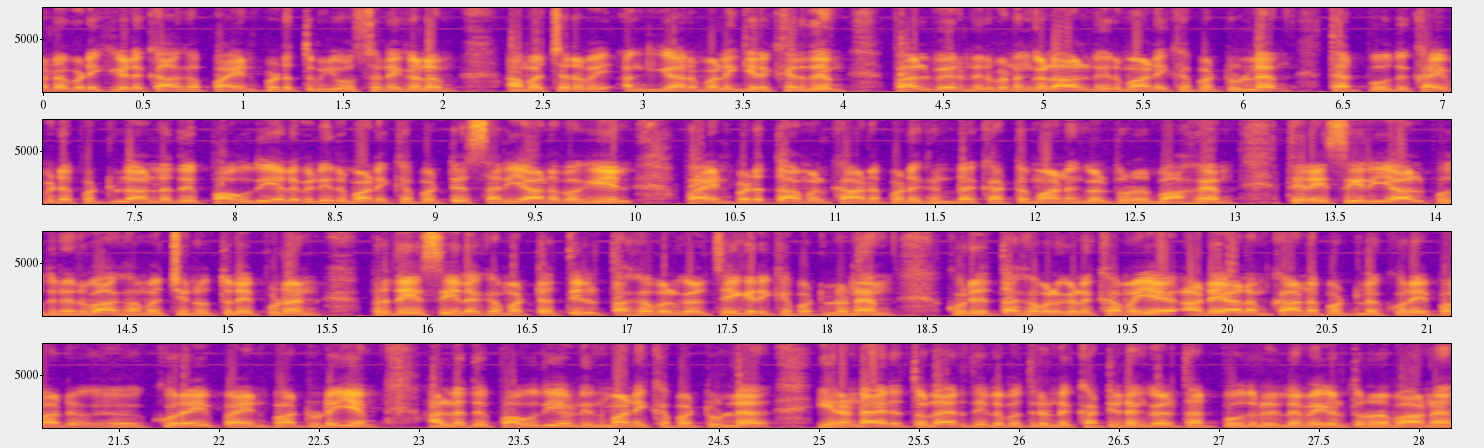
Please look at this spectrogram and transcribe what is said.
நடவடிக்கைகளுக்காக பயன்படுத்தும் யோசனைகளும் அமைச்சரவை அங்கீகாரம் வழங்கியிருக்கிறது. பல்வேறு நிறுவனங்களால் நிர்மாணிக்கப்பட்டுள்ள தற்போது கைவிடப்பட்டுள்ள அல்லது பகுதி அளவில் நிர்மாணிக்கப்பட்டு சரியான வகையில் பயன்படுத்தாமல் காணப்படுகின்ற கட்டுமானங்கள் தொடர்பாக திரைசீரியால் பொது நிர்வாக அமைச்சின் ஒத்துழைப்புடன் பிரதேச இலக மட்டத்தில் தகவல்கள் சேகரிக்கப்பட்டுள்ளன. குறித்த தகவல்களுக்கு அமைய அடையாளம் காணப்பட்டுள்ள குறைபாடு குறை பயன்பாட்டுடைய அல்லது பகுதியில் நிர்மாணிக்கப்பட்டுள்ள இரண்டாயிரத்தி தொள்ளாயிரத்தி எழுபத்தி ரெண்டு கட்டிடங்கள் தற்போதுள்ள நிலைமைகள் தொடர்பான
